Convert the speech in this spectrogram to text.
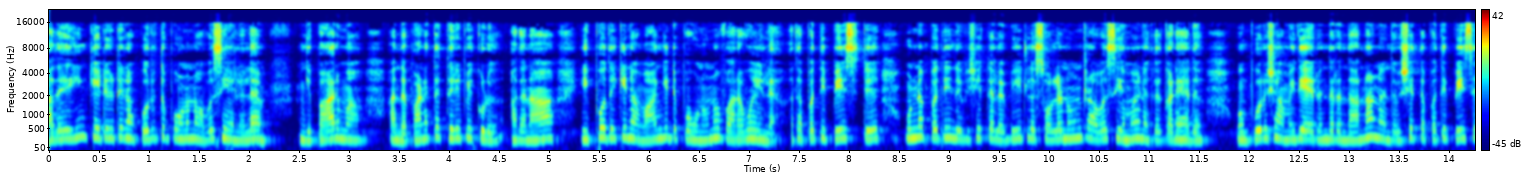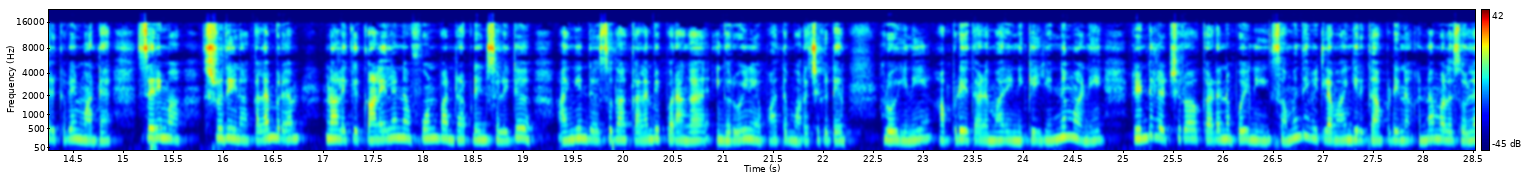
அதையும் கேட்டுக்கிட்டு நான் பொறுத்து போகணும்னு அவசியம் இல்லைல்ல. இங்கே பாருமா அந்த பணத்தை திருப்பி கொடு. அதை நான் இப்போதைக்கு நான் வாங்கிட்டு போகணும்னு வரவும் இல்லை. அதை பற்றி பேசிட்டு உன்னை பற்றி இந்த விஷயத்தில் வீட்டில் சொல்லணுன்ற அவசியமும் எனக்கு கிடையாது. உன் புருஷன் அமைதியாக இருந்திருந்தாருன்னா நான் இந்த விஷயத்தை பற்றி பேசியிருக்கவே மாட்டேன். சரிம்மா ஸ்ருதி நான் கிளம்புறேன். நாளைக்கு காலையில் நான் ஃபோன் பண்ணுறேன் அப்படின்னு சொல்லிட்டு அங்கேருந்து சுதா கிளம்பி போகிறாங்க எங்கள் ரோஹினியை பார்த்து முறைச்சிக்கிட்டு ரோஹிணி அப்படியே தடமாறி நிற்க என்னம்மா நீ? ரெண்டு லட்ச ரூபா கடனை போய் நீ சம்மந்தி வீட்டில் வாங்கியிருக்க? அப்படின்னு அண்ணாமலை சொல்ல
